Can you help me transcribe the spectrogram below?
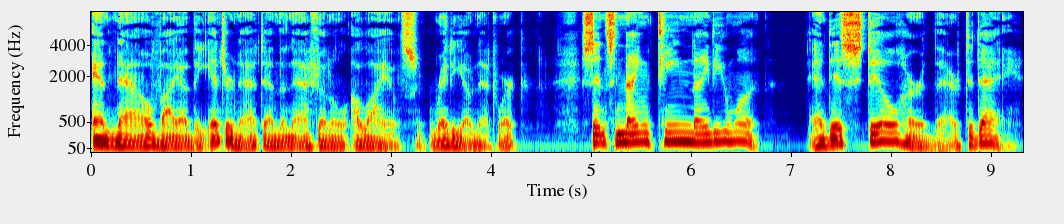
and now via the Internet and the National Alliance radio network, since 1991 and is still heard there today.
